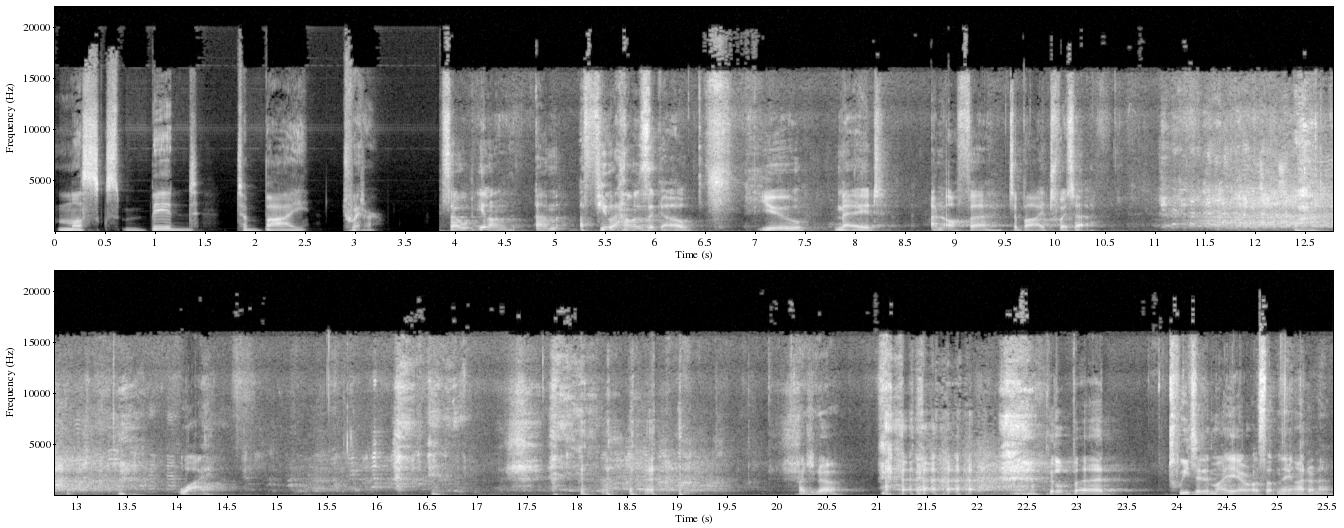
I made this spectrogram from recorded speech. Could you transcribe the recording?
Musk's bid to buy Twitter. So, Elon, um, a few hours ago, you made an offer to buy Twitter. Why? How'd you know? Little bird tweeted in my ear or something. I don't know.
